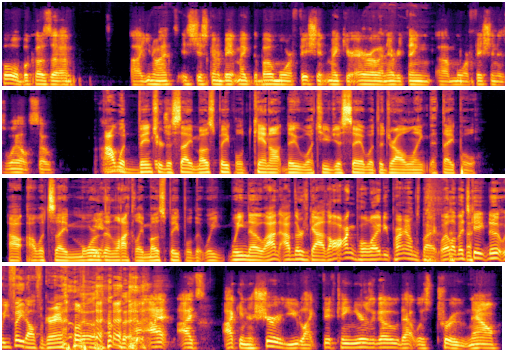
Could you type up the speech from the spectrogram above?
pull because um uh, you know it's, it's just going to be make the bow more efficient make your arrow and everything uh, more efficient as well so I um, would venture to say most people cannot do what you just said with the draw length that they pull. I, I would say more Yeah. than likely most people that we we know. I, I there's guys. Oh, I can pull eighty pounds back. Well, I bet you can't do it with your feet off the ground. I, I I can assure you, like 15 years ago, that was true. Now,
